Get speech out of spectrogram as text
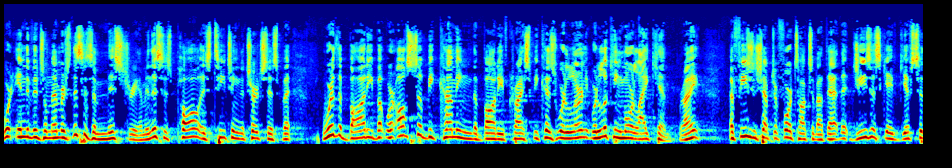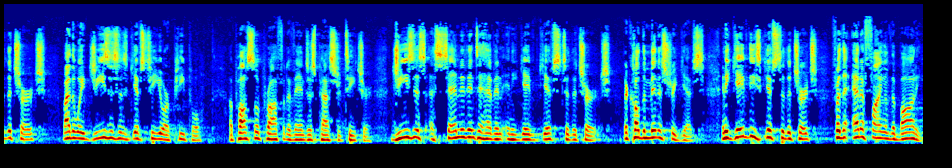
We're individual members. This is a mystery. I mean, this is Paul is teaching the church this, but we're the body, but we're also becoming the body of Christ because we're learning, we're looking more like him, right? Ephesians chapter 4 talks about that, that Jesus gave gifts to the church. By the way, Jesus' gifts to your people apostle, prophet, evangelist, pastor, teacher. Jesus ascended into heaven and he gave gifts to the church. They're called the ministry gifts. And he gave these gifts to the church for the edifying of the body,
